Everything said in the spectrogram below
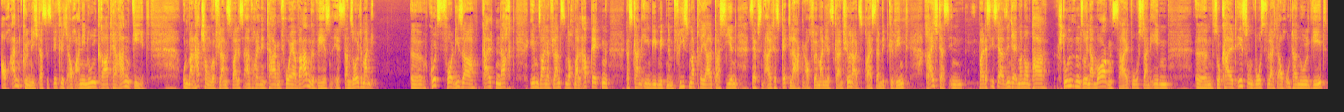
auch ankündigt, dass es wirklich auch an die Null Grad herangeht und man hat schon gepflanzt, weil es einfach in den Tagen vorher warm gewesen ist, dann sollte man äh, kurz vor dieser kalten Nacht eben seine Pflanzen nochmal abdecken. Das kann irgendwie mit einem Fließmaterial passieren. Selbst ein altes Bettlaken, auch wenn man jetzt keinen Schönheitspreis damit gewinnt, reicht das in, weil das ist ja, sind ja immer nur ein paar Stunden so in der Morgenzeit, wo es dann eben ähm, so kalt ist und wo es vielleicht auch unter Null geht.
